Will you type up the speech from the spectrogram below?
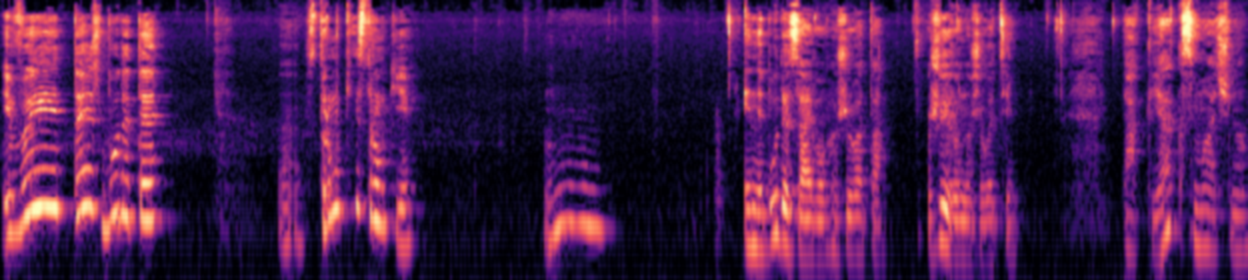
і ви теж будете струмкі-струмкі. І не буде зайвого живота, жиру на животі. Так, як смачно.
